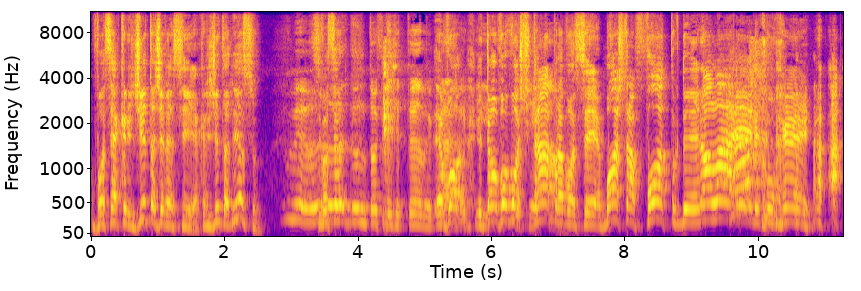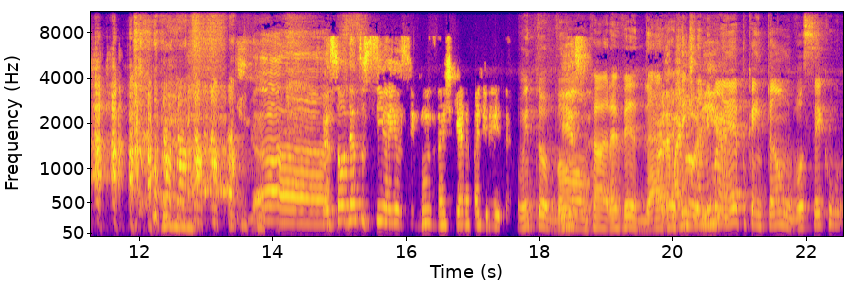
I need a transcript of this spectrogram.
você acredita, Genesi? Acredita nisso? Meu, Se você... eu não tô acreditando, cara. Eu vou... Então eu vou mostrar para você. Mostra a foto dele. Olha lá ele com o rei. eu sou o dentro sim aí, o segundo, da esquerda pra direita. Muito bom, Isso. cara, é verdade. A gente na mesma época, então, você com,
